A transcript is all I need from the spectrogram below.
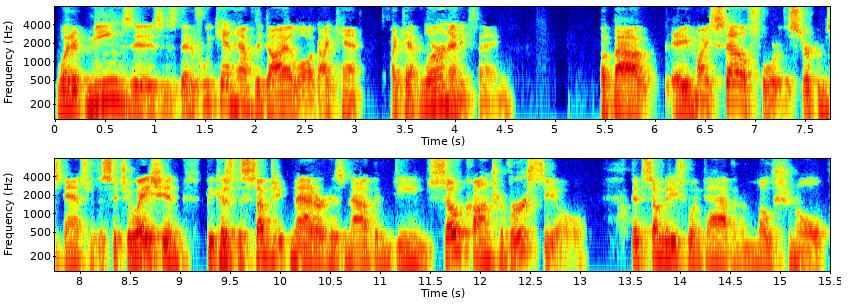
what it means is is that if we can't have the dialogue, I can't I can't learn anything about a myself or the circumstance or the situation because the subject matter has now been deemed so controversial that somebody's going to have an emotional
